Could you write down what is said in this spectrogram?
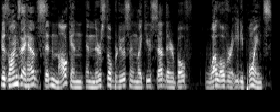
as long as they have Sid and Malkin and they're still producing, like you said, they're both well over 80 points.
